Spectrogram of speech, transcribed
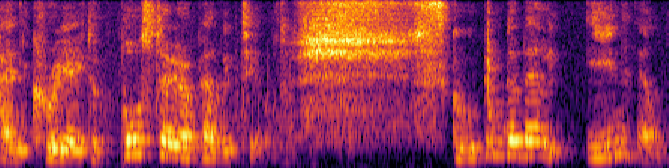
and create a posterior pelvic tilt. Scooping the belly. Inhale.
